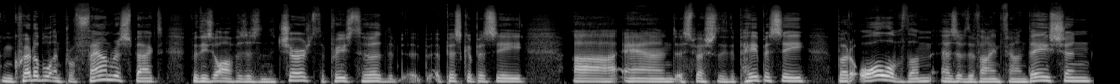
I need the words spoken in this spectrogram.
incredible and profound respect for these offices in the church, the priesthood, the episcopacy, uh, and especially the papacy, but all of them as of divine foundation.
